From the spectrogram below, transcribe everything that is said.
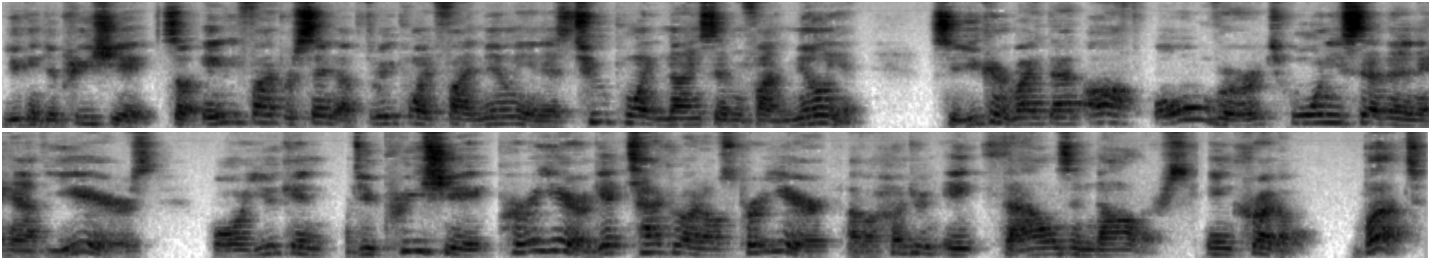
you can depreciate. So 85% of 3.5 million is 2.975 million. So you can write that off over 27 and a half years or you can depreciate per year, get tax write-offs per year of $108,000. Incredible. But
